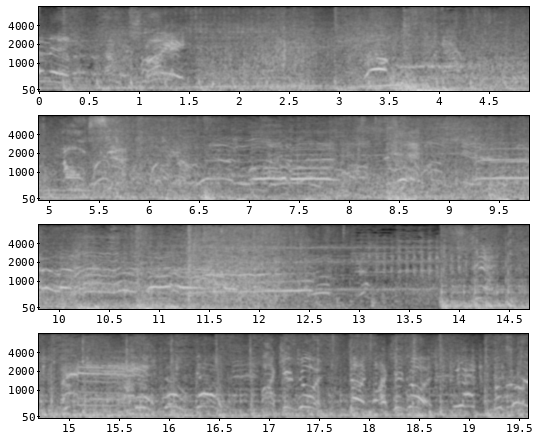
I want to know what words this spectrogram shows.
From him! I'm trying! Oh, oh shit! Doing! Doug, watch your! What's going on?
